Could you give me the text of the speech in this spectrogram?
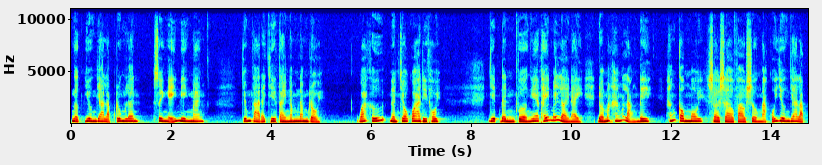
Ngực Dương Gia Lập rung lên, suy nghĩ miên man. Chúng ta đã chia tay 5 năm rồi. Quá khứ nên cho qua đi thôi. Diệp Đình vừa nghe thấy mấy lời này, đôi mắt hắn lặng đi. Hắn cong môi, sờ sờ vào sườn mặt của Dương Gia Lập,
